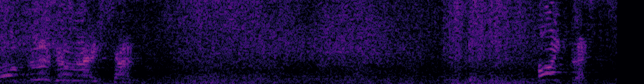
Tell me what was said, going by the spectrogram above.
Obliteration! Pointless!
